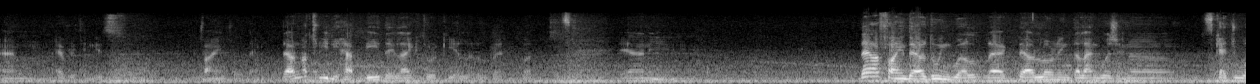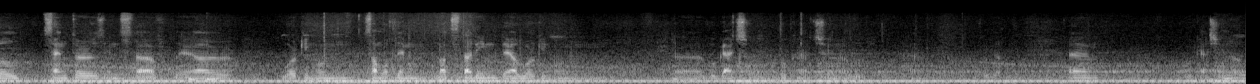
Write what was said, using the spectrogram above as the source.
and everything is fine for them. They are not really happy. They like Turkey a little bit, but yeah, they are fine. They are doing well. Like they are learning the language in a scheduled centers and stuff. They are working on some of them not studying. They are working on uh, vocational, vocational, uh, forgot. Um, vocational,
